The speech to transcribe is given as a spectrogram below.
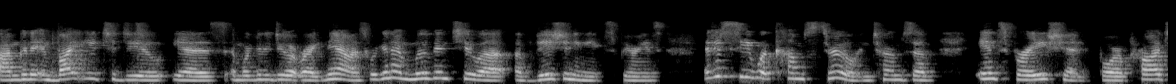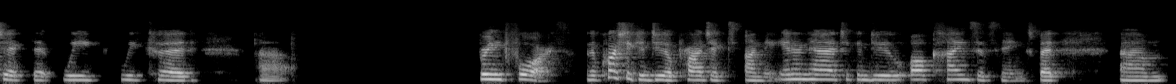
I'm going to invite you to do is, and we're going to do it right now, is we're going to move into a, a visioning experience and just see what comes through in terms of inspiration for a project that we we could uh, bring forth. And of course, you can do a project on the internet. You can do all kinds of things, but um,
